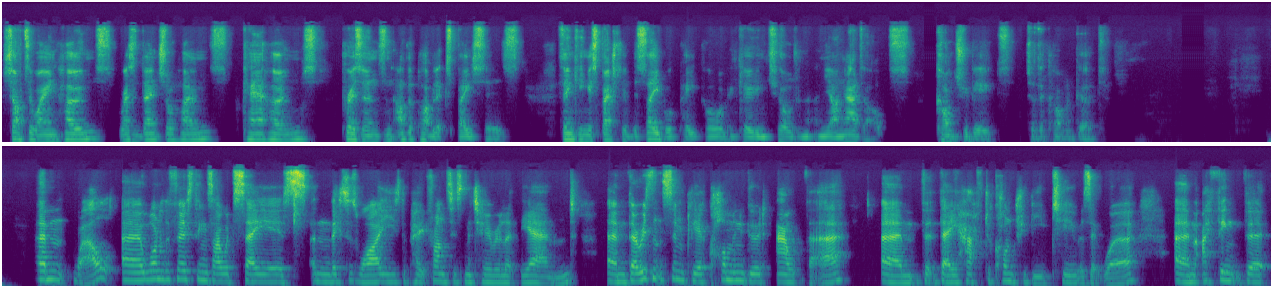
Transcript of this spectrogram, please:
shut away in homes, residential homes, care homes, prisons, and other public spaces, thinking especially of disabled people, including children and young adults, contribute to the common good? Um, well, uh, one of the first things I would say is, and this is why I use the Pope Francis material at the end, um, there isn't simply a common good out there um, that they have to contribute to, as it were. Um, I think that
